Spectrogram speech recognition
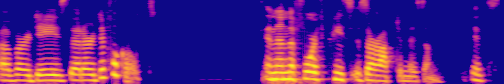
of our days that are difficult. And then the fourth piece is our optimism. It's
